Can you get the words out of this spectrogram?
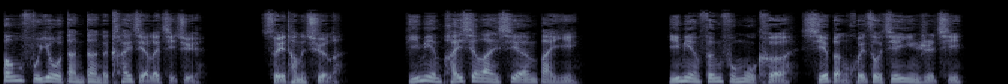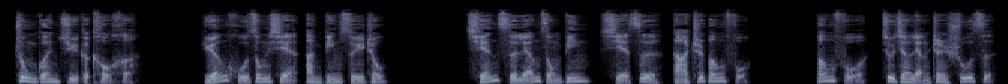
帮府又淡淡的开解了几句，随他们去了。一面排向案谢恩拜印，一面吩咐木刻写本回奏接应日期。众官俱个叩贺。元胡宗宪按兵睢州，遣此两总兵写字达知邦府，邦府就将两镇书字，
